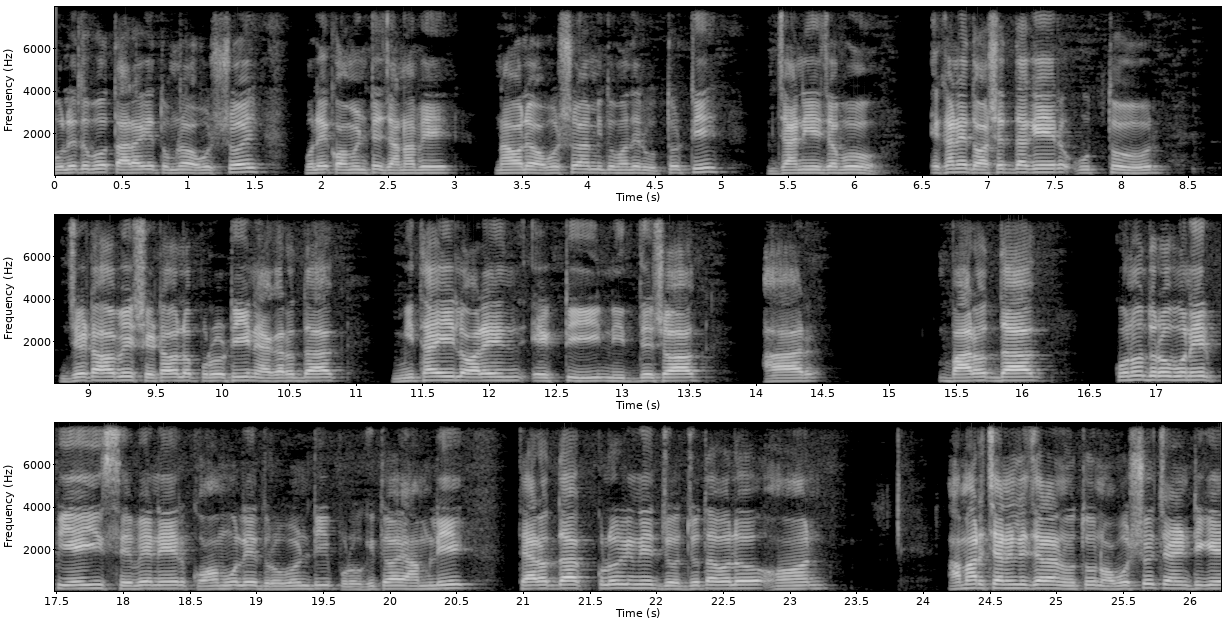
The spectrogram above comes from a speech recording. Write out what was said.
বলে দেবো, তার আগে তোমরা অবশ্যই বলে কমেন্টে জানাবে, না হলে অবশ্যই আমি তোমাদের উত্তরটি জানিয়ে যাব। এখানে দশের দাগের উত্তর যেটা হবে সেটা হলো প্রোটিন, এগারো দাগ, মিথাইল অরেঞ্জ একটি নির্দেশক, আর বারো দাগ, কোনো দ্রবণের পিএই সেভেনের কম হলে দ্রবণটি প্রকৃত হয় আম্লিক। তেরো দাগ, ক্লোরিনের যোজ্যতা হলো অন আমার চ্যানেলে যারা নতুন, অবশ্যই চ্যানেলটিকে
